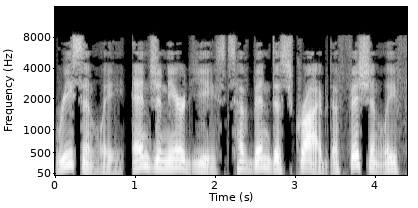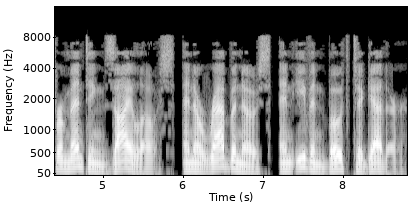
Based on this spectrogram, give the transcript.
Recently, engineered yeasts have been described efficiently fermenting xylose, and arabinose, and even both together.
